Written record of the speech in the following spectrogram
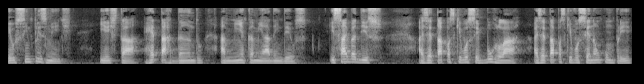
eu simplesmente ia estar retardando a minha caminhada em Deus. E saiba disso, as etapas que você burlar, as etapas que você não cumprir,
